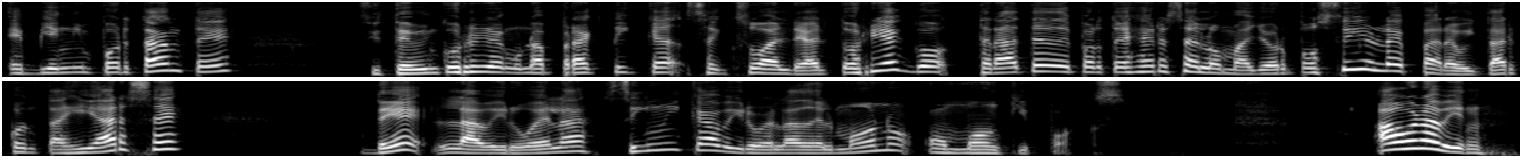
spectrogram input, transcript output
es bien importante, si usted va a incurrir en una práctica sexual de alto riesgo, trate de protegerse lo mayor posible para evitar contagiarse de la viruela símica, viruela del mono o monkeypox. Ahora bien,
